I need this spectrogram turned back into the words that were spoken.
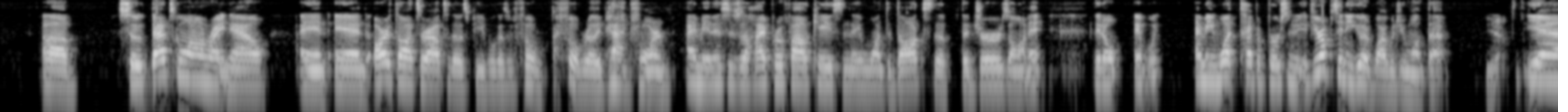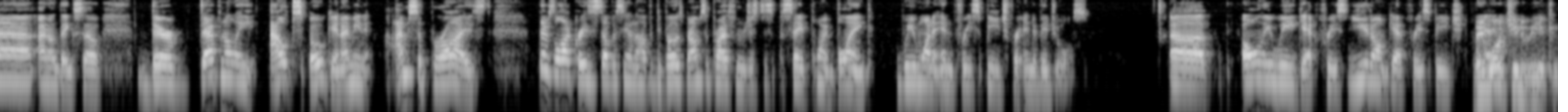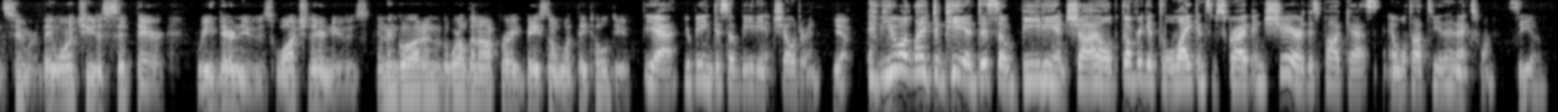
Uh, so that's going on right now, and and our thoughts are out to those people because I feel I feel really bad for them. I mean, this is a high profile case, and they want to dox the the jurors on it. They don't. It, I mean, what type of person? If you're up to any good, why would you want that? Yeah. Yeah, I don't think so. They're definitely outspoken. I mean, I'm surprised. There's a lot of crazy stuff I see on the Huffington Post, but I'm surprised from just to say point blank, we want to end free speech for individuals. Uh, only we get free. You don't get free speech. They And- want you to be a consumer. They want you to sit there, read their news, watch their news, and then go out into the world and operate based on what they told you. Yeah, you're being disobedient children. Yeah. If you would like to be a disobedient child, don't forget to like and subscribe and share this podcast, and we'll talk to you in the next one. See ya.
